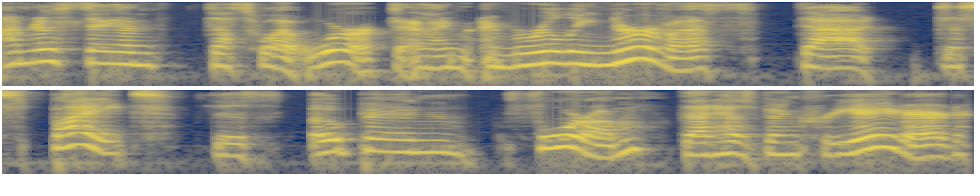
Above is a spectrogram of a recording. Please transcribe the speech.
I'm just saying that's what worked. And I'm, I'm really nervous that despite this open forum that has been created,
